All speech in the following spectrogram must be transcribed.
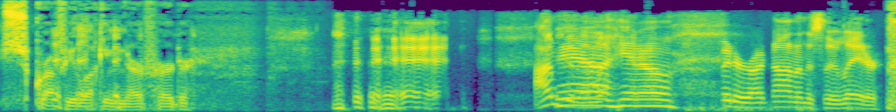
scruffy looking nerf herder. I'm Yeah, gonna you know, Twitter anonymously later.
